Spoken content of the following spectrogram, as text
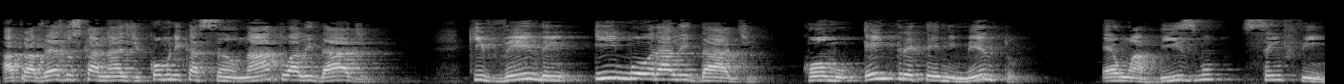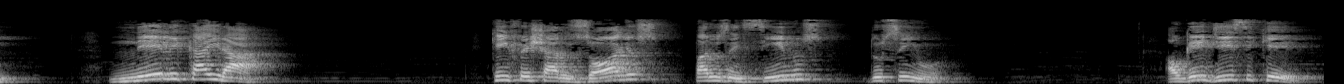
através dos canais de comunicação na atualidade que vendem imoralidade como entretenimento é um abismo sem fim. Nele cairá quem fechar os olhos para os ensinos do Senhor. Alguém disse que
